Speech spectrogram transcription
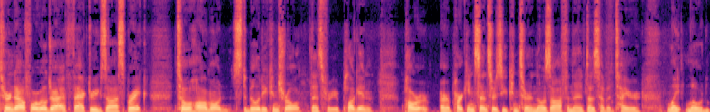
Turn dial four-wheel drive, factory exhaust brake, tow haul mode, stability control, that's for your plug-in power or parking sensors you can turn those off and then it does have a tire light load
